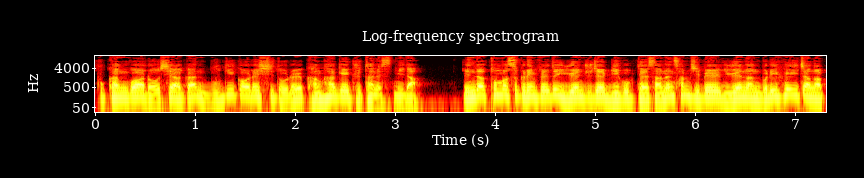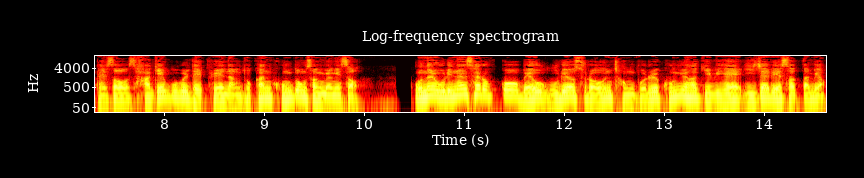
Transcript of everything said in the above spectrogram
북한과 러시아 간 무기 거래 시도를 강하게 규탄했습니다. 린다 토머스 그린필드 유엔 주재 미국 대사는 30일 유엔 안보리 회의장 앞에서 4개국을 대표해 낭독한 공동 성명에서 오늘 우리는 새롭고 매우 우려스러운 정보를 공유하기 위해 이 자리에 섰다며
